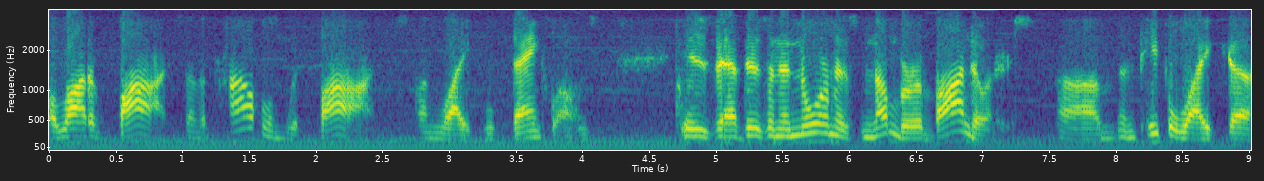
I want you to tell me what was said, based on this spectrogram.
a, lot of bonds. And the problem with bonds, unlike bank loans, is that there's an enormous number of bond owners, um, and people like, uh,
